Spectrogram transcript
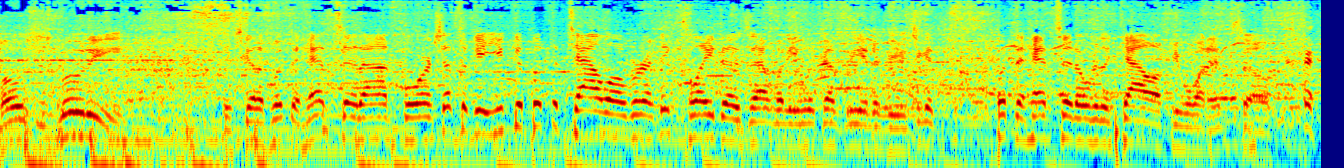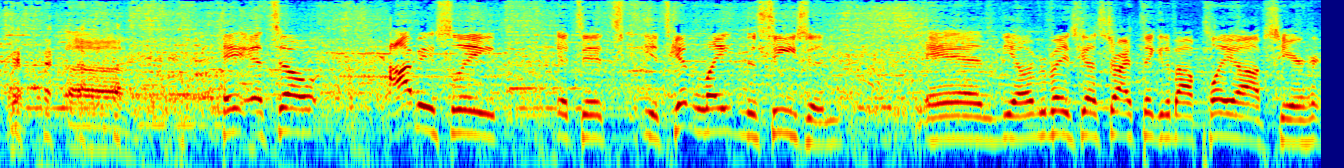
Moses Moody is going to put the headset on for us. That's okay. You could put the towel over. I think Klay does that when he does the interviews. You can put the headset over the towel if you want it. So, uh, hey, and so obviously it's it's it's getting late in the season, and you know everybody's going to start thinking about playoffs here.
